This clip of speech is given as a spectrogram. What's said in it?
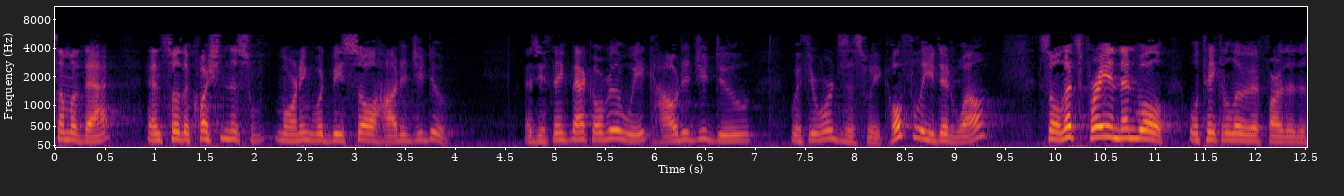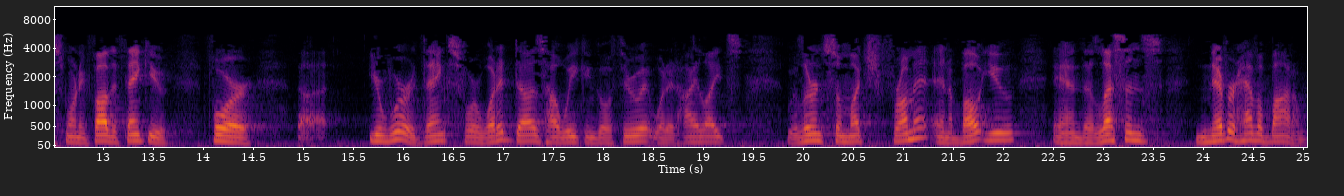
some of that. And so the question this morning would be so, how did you do? As you think back over the week, how did you do with your words this week? Hopefully you did well. So let's pray and then we'll we'll take it a little bit farther this morning. Father, thank you for uh, your word. Thanks for what it does, how we can go through it, what it highlights. We learn so much from it and about you, and the lessons never have a bottom.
